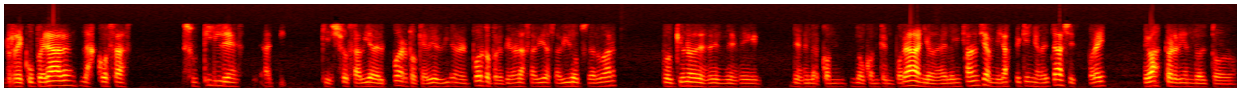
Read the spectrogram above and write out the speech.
recuperar las cosas sutiles que yo sabía del puerto, que había vivido en el puerto, pero que no las había sabido observar, porque uno desde, desde, desde lo contemporáneo, desde la infancia, mirás pequeños detalles, por ahí te vas perdiendo el todo.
